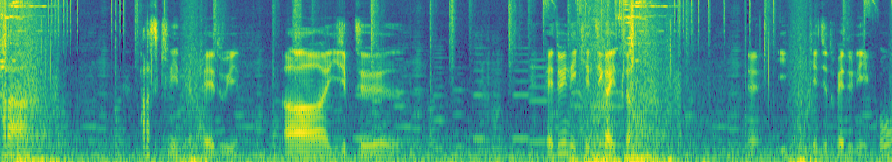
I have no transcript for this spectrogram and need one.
파라 파라 스킨이 있네요. 베두인. 아, 이집트. 베두인이 겐지가 있죠? 네, 이 겐지도 베두인이 있고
